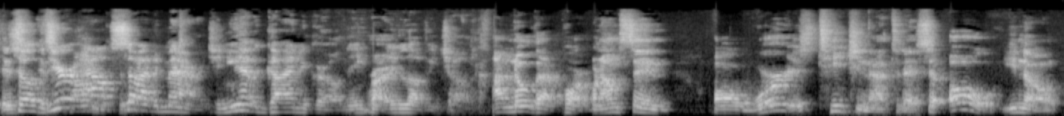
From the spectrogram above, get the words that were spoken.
It's, so if you're outside of marriage and you have a guy and a girl and they, Right. they love each other. I know that part, but I'm saying our word is teaching that today. So, oh, you know,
